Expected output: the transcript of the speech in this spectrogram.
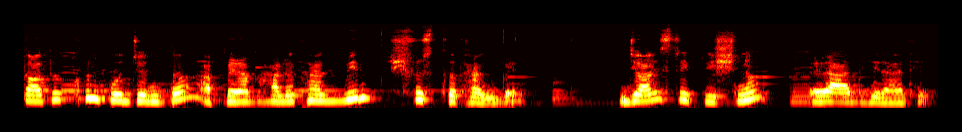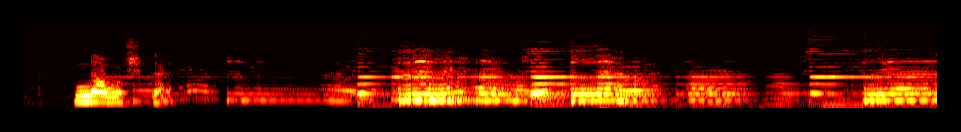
ততক্ষণ পর্যন্ত আপনারা ভালো থাকবেন, সুস্থ থাকবেন। জয় শ্রীকৃষ্ণ। রাধে রাধে। নমস্কার। Thank.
